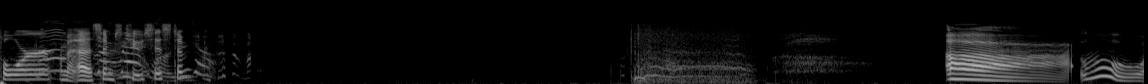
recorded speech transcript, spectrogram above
4, I mean, uh, Sims 2 system. Uh, ooh,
